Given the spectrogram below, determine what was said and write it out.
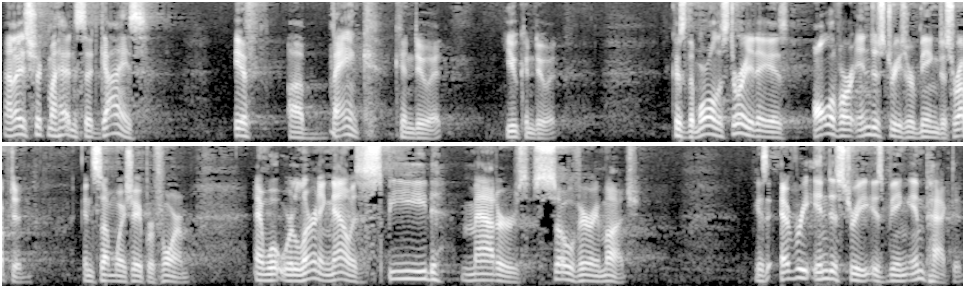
And I just shook my head and said, Guys, if a bank can do it, you can do it. Because the moral of the story today is all of our industries are being disrupted in some way, shape, or form. And what we're learning now is speed matters so very much because every industry is being impacted.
